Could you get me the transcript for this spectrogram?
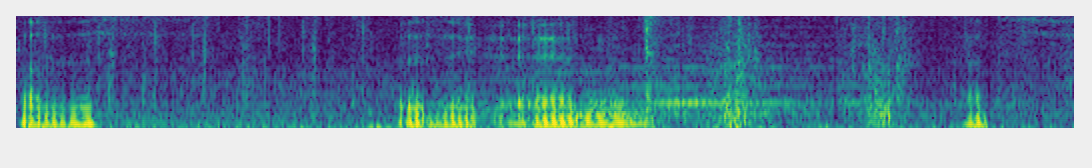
So this is the end. That's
